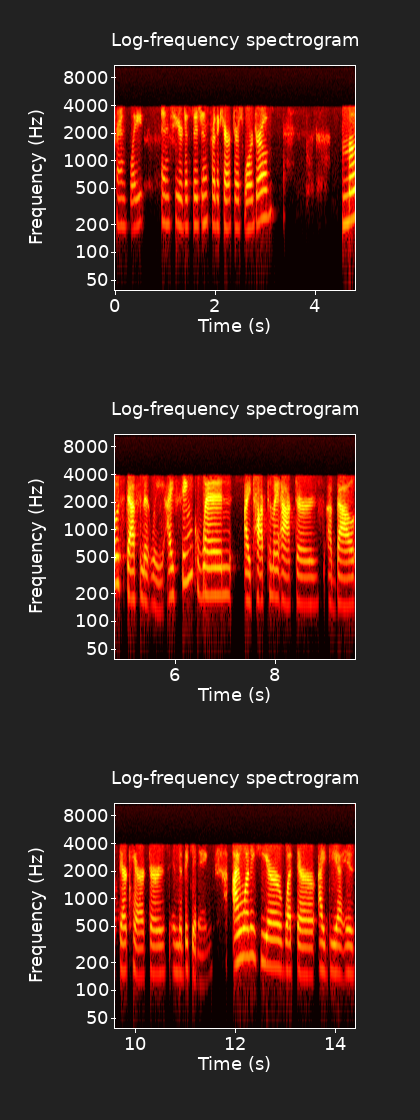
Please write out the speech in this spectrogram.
translates into your decision for the character's wardrobe? Most definitely. I think when I talk to my actors about their characters in the beginning, I want to hear what their idea is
